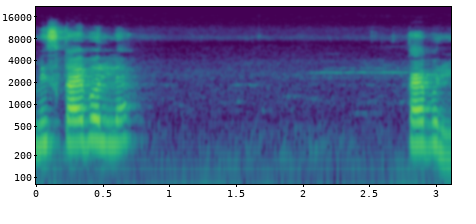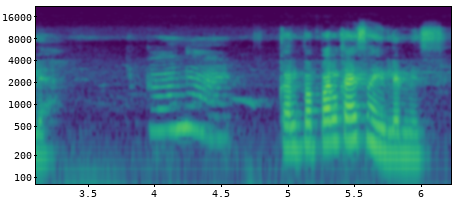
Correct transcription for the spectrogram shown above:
मिस काय बोलल्या? काय बोलल्या? काल पप्पाला काय सांगितलं मिस?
